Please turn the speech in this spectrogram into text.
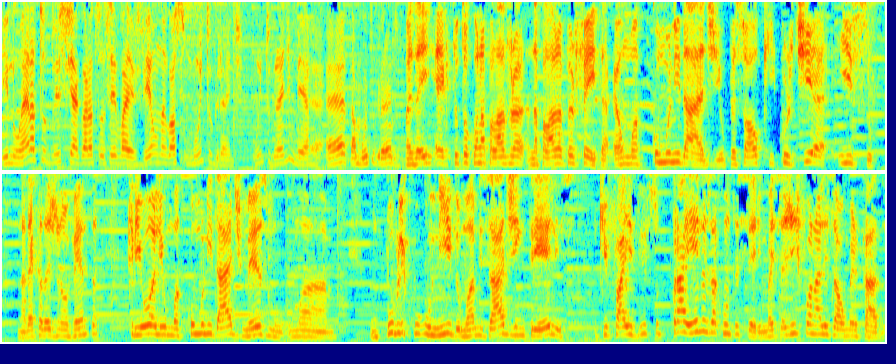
E não era tudo isso, e agora você vai ver é um negócio muito grande. Muito grande mesmo. É, tá muito grande. Mas aí é que tu tocou na palavra, na palavra perfeita. É uma comunidade. O pessoal que curtia isso na década de 90 criou ali uma comunidade mesmo, uma, um público unido, uma amizade entre eles que faz isso pra eles acontecerem. Mas se a gente for analisar o mercado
